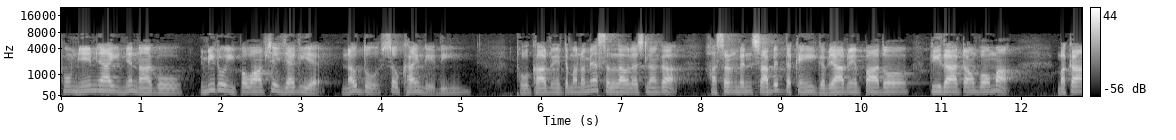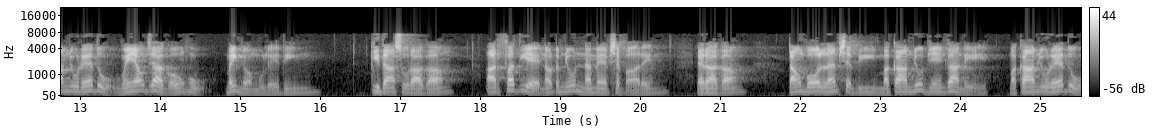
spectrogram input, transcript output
ထိုမြင်းများ၏မျက်နာကိုမိမိတို့၏ပဝါဖြစ်ရိုက်လျက်နောက်သို့ဆုတ်ခိုင်းနေသည်ထိုအခါတွင်တမန်တော်မြတ်ဆလ္လာလဟ်အလัยဟိဝါစလမ်ကဟဆန်ဘင်ဆာဘစ်တခင်၏ကြပြားတွင်ပါသောကီဒါတောင်ပေါ်မှ မကာမြို့ထဲသို့ဝင်ရောက်ကြကုန်ဟုမိန့်တော်မူလေသည် ကီဒါဆိုတာကအာဖတ်ရဲ့နောက်တစ်မျိုးနာမည်ဖြစ်ပါတယ်အဲ့ဒါကတောင်ပေါ်လမ်းဖြစ်ပြီးမကာမြို့ပြင်ကနေမကာမြို့ထဲသို့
